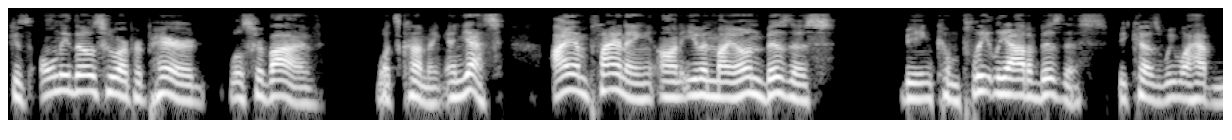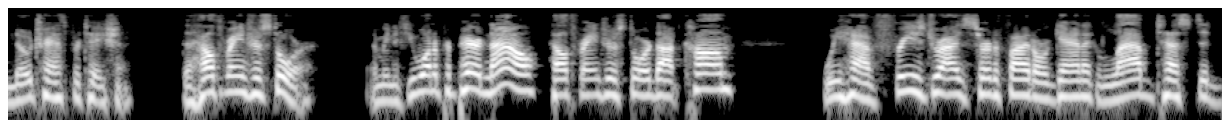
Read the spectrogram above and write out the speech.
Because only those who are prepared will survive what's coming. And yes, I am planning on even my own business being completely out of business because we will have no transportation. The Health Ranger store I mean, if you want to prepare now, healthrangerstore.com. We have freeze dried, certified, organic, lab tested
